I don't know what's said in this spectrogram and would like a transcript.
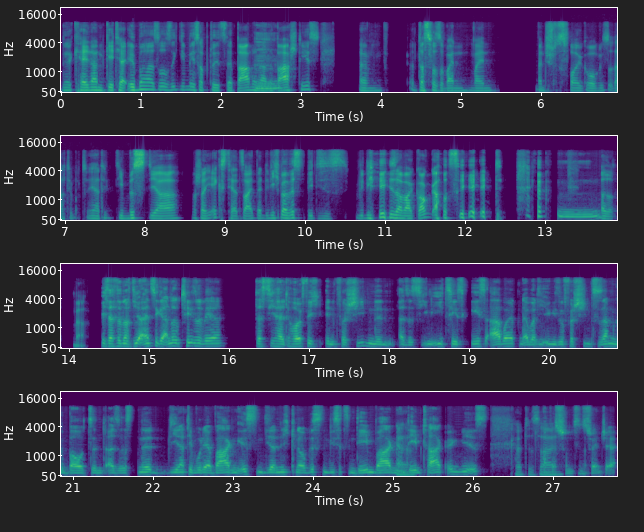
ne, Kellnern geht ja immer so sinngemäß, ob du jetzt in der Bahn oder mhm. an der Bar stehst. Ähm, und das war so mein, mein, meine Schlussfolgerung. So nach dem Motto, ja, die, die müssten ja wahrscheinlich extern sein, wenn die nicht mal wissen, wie dieses, wie dieser Waggon aussieht. Mhm. Also, ja. Ich dachte noch, die einzige andere These wäre, dass die halt häufig in verschiedenen, also dass sie in ICSGs arbeiten, aber die irgendwie so verschieden zusammengebaut sind. Also dass, ne, je nachdem, wo der Wagen ist und die dann nicht genau wissen, wie es jetzt in dem Wagen ja. an dem Tag irgendwie ist. Könnte sein. Aber das ist schon strange, ja.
